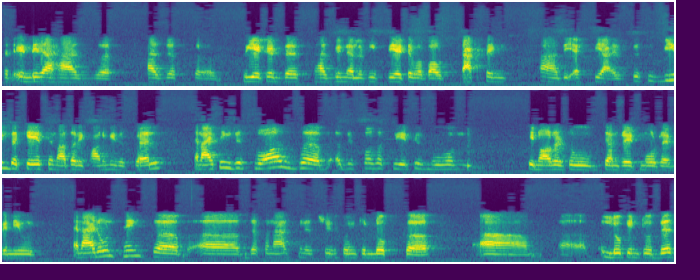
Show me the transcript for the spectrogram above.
that India has has just created. This has been a little creative about taxing uh, the FPIs. This has been the case in other economies as well, and I think this was uh, this was a creative move in order to generate more revenues. And I don't think uh, uh the finance ministry is going to look uh, um, uh, look into this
